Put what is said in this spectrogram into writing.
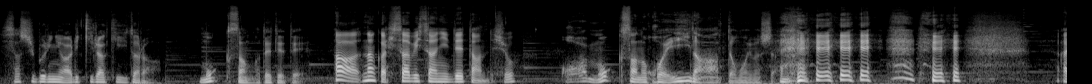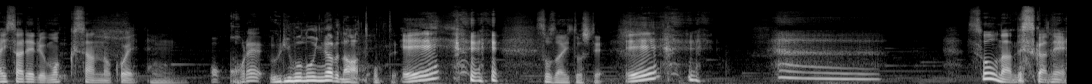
久しぶりにアリキラ聞いたらモックさんが出てて。ああなんか久々に出たんでしょ？ああモックさんの声いいなって思いました、愛されるモックさんの声。うん、おこれ売り物になるなと思って。え？ー、素材として。え？ーそうなんですかね。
